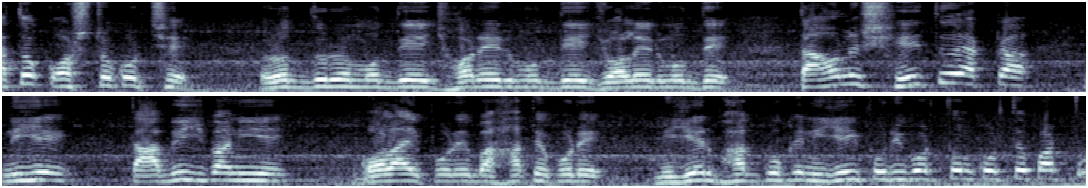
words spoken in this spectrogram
এত কষ্ট করছে, রোদ্দুরের মধ্যে, ঝড়ের মধ্যে, জলের মধ্যে, তাহলে সে তো একটা নিজে তাবিজ বানিয়ে গলায় পড়ে বা হাতে পড়ে নিজের ভাগ্যকে নিজেই পরিবর্তন করতে পারতো?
